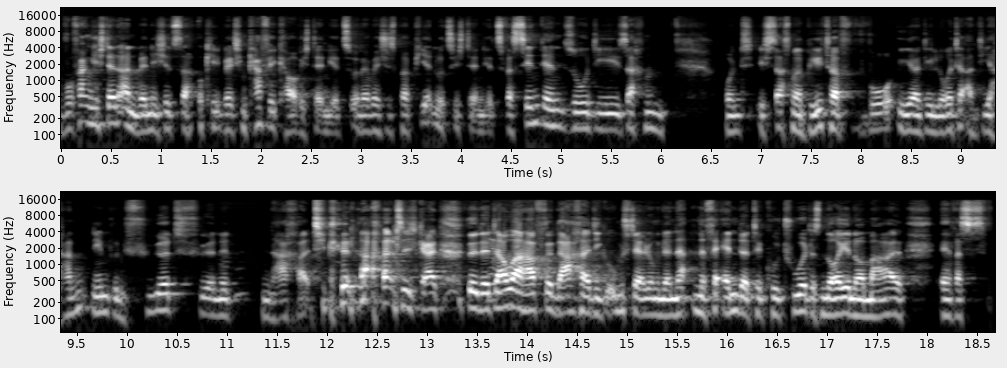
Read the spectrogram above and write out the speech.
wo fange ich denn an, wenn ich jetzt sage, okay, welchen Kaffee kaufe ich denn jetzt oder welches Papier nutze ich denn jetzt? Was sind denn so die Sachen, und ich sag's mal bildhaft, wo ihr die Leute an die Hand nehmt und führt für eine nachhaltige Nachhaltigkeit, eine ja. dauerhafte nachhaltige Umstellung, eine, eine, veränderte Kultur, das neue Normal. Äh, was,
